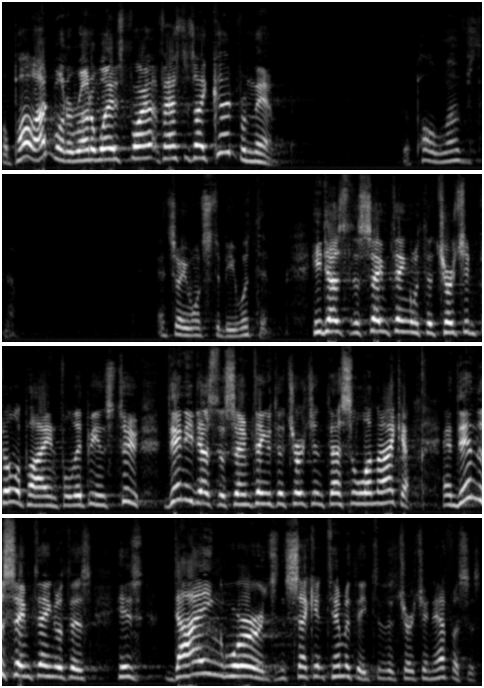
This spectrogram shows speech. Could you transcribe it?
well, Paul, I'd want to run away as far, fast as I could from them. But Paul loves them. And so he wants to be with them. He does the same thing with the church in Philippi in Philippians 2. Then he does the same thing with the church in Thessalonica. And then the same thing with his, his dying words in 2 Timothy to the church in Ephesus.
